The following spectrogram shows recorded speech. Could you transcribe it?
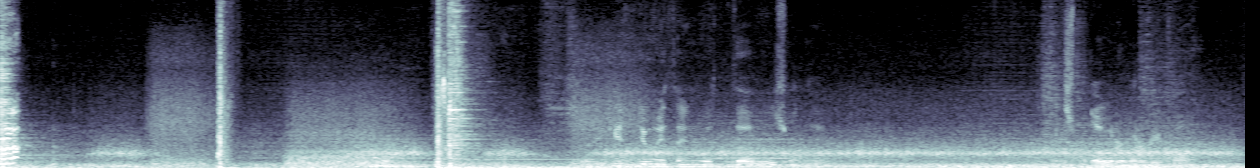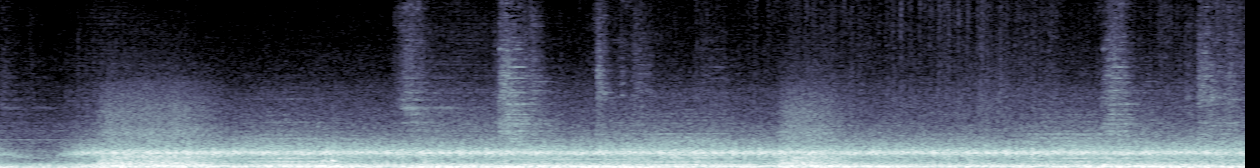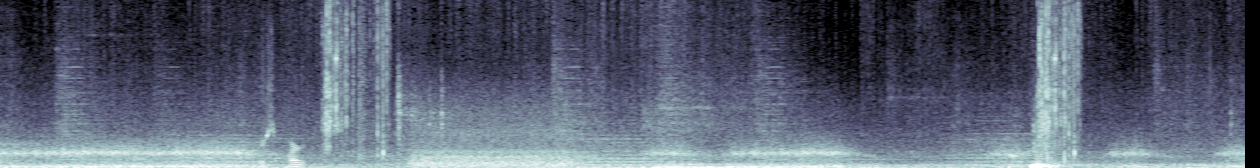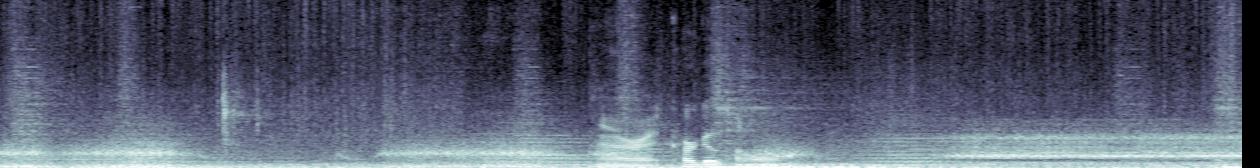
you can't do anything with those when they explode or whatever you call it. There's parts. Alright, cargo tunnel.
